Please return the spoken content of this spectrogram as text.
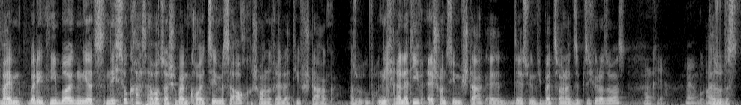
beim, bei den Kniebeugen jetzt nicht so krass, aber zum Beispiel beim Kreuzheben ist er auch schon relativ stark. Also nicht relativ, er ist schon ziemlich stark. Der ist irgendwie bei 270 oder sowas. Okay, ja gut. Also das,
